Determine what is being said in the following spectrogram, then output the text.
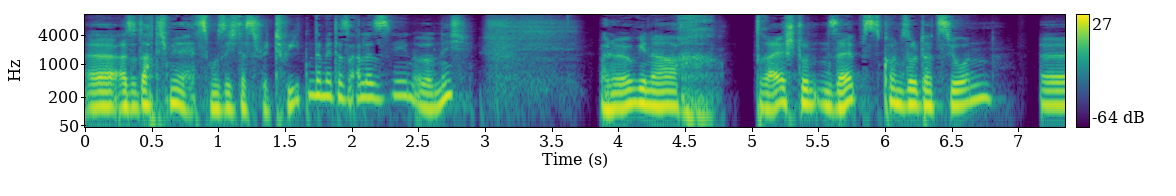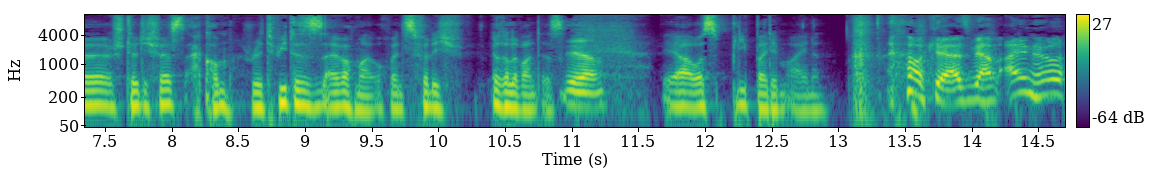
äh, also dachte ich mir, jetzt muss ich das retweeten, damit das alle sehen oder nicht? Und irgendwie nach drei Stunden Selbstkonsultation äh, stellte ich fest, ah komm, retweet es einfach mal, auch wenn es völlig irrelevant ist. Ja. Ja, aber es blieb bei dem einen. Okay, also wir haben einen Hörer,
